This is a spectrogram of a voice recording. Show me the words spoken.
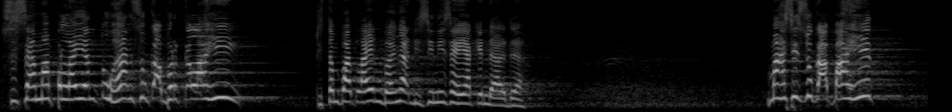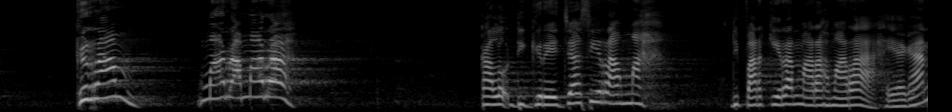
Sesama pelayan Tuhan suka berkelahi. Di tempat lain banyak, di sini saya yakin tidak ada. Masih suka pahit, geram, marah-marah. Kalau di gereja sih ramah, di parkiran marah-marah ya kan.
